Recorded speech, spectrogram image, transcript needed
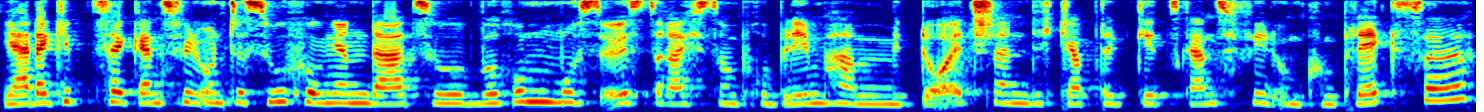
ja, da gibt's halt ganz viele Untersuchungen dazu, warum muss Österreich so ein Problem haben mit Deutschland. Ich glaube, da geht's ganz viel um Komplexe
